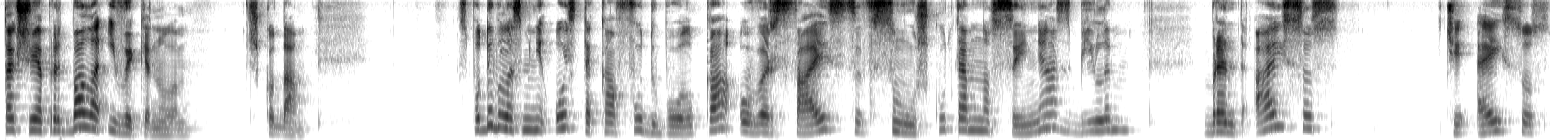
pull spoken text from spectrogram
Так що я придбала і викинула. Шкода. Сподобалась мені ось така футболка оверсайз в смужку темно-синя з білим. Бренд Isos чи ASOS.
